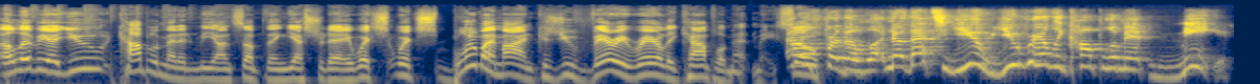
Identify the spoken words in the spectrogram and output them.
Olivia, you complimented me on something yesterday, which which blew my mind because you very rarely compliment me. So oh, for the lo- no, that's you. You rarely compliment me.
